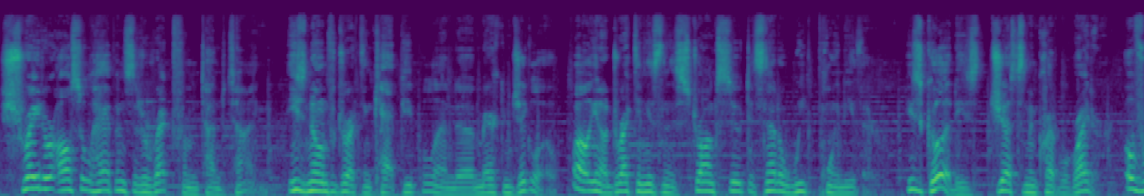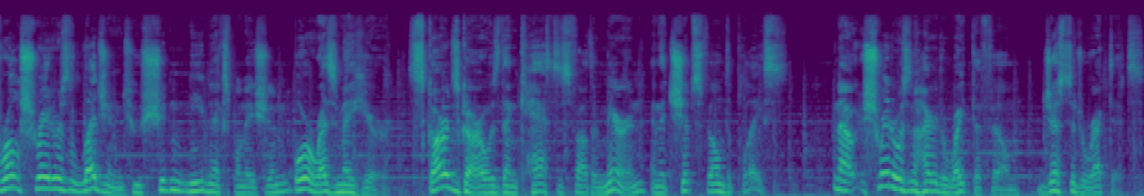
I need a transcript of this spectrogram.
Schrader also happens to direct from time to time. He's known for directing Cat People and uh, American Gigolo. Well, you know, directing isn't his strong suit, it's not a weak point either. He's good, he's just an incredible writer. Overall, Schrader is a legend who shouldn't need an explanation or a resume here. Skarsgård was then cast as Father Merrin, and the chips fell into place. Now, Schrader wasn't hired to write the film, just to direct it.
